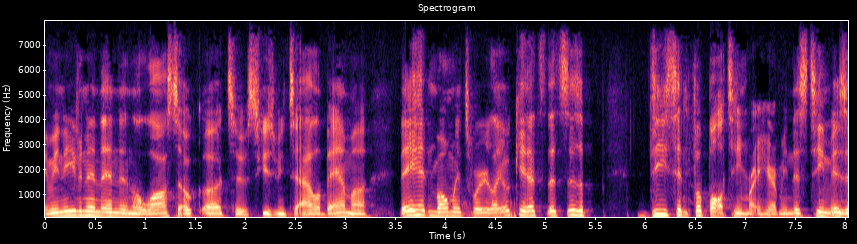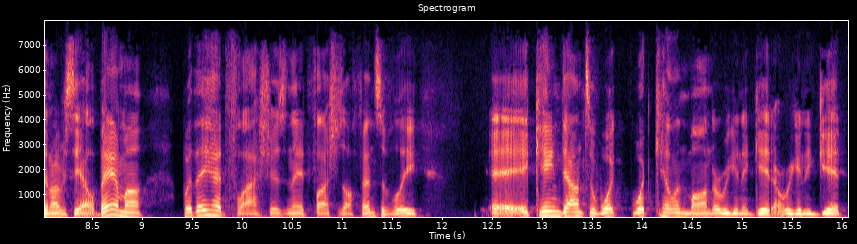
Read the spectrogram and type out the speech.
I mean, even in, in, in the loss to, uh, to excuse me to Alabama, they had moments where you're like, okay, that's this is a decent football team right here. I mean, this team isn't obviously Alabama, but they had flashes and they had flashes offensively it came down to what what Kellen Mond are we going to get? Are we going to get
